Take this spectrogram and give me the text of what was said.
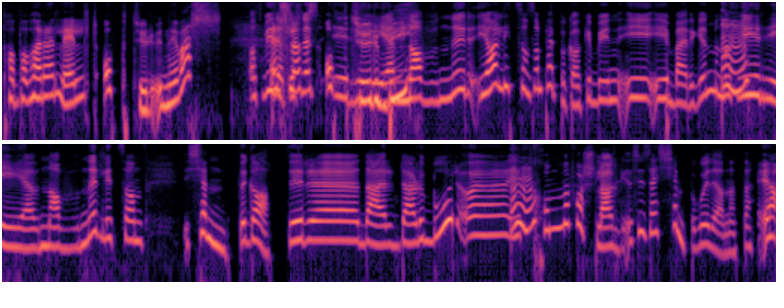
pa pa- parallelt oppturunivers. At vi En rett og slett oppturby. renavner Ja, litt sånn som pepperkakebyen i, i Bergen, men at vi Mhm. renavner litt sånn kjente gater eh, der, der du bor. Uh, Kom med forslag. Det syns jeg er kjempegod idé, Anette. Ja.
